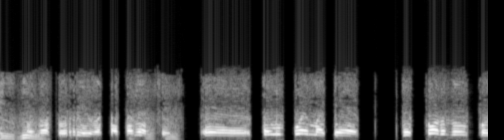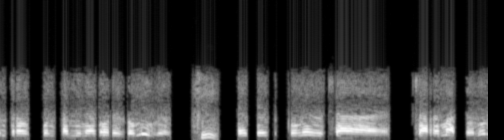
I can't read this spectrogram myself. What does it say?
Ai, o noso río, exactamente. Mm. Eh, ten un poema que é Descordo contra os contaminadores do Miño. Sí. É que con el xa, xa remato, non?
